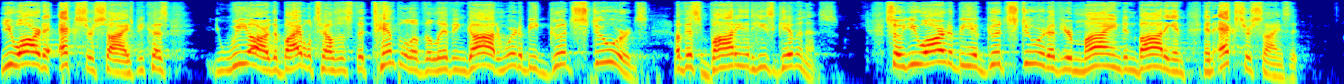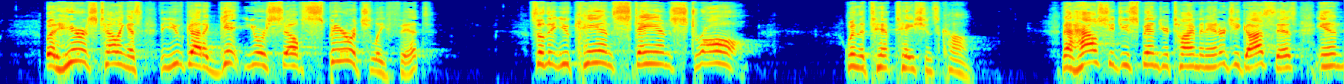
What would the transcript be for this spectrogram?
You are to exercise because we are, the Bible tells us, the temple of the living God, and we're to be good stewards of this body that He's given us. So you are to be a good steward of your mind and body and, and exercise it. But here it's telling us that you've got to get yourself spiritually fit so that you can stand strong when the temptations come. Now, how should you spend your time and energy? God says in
